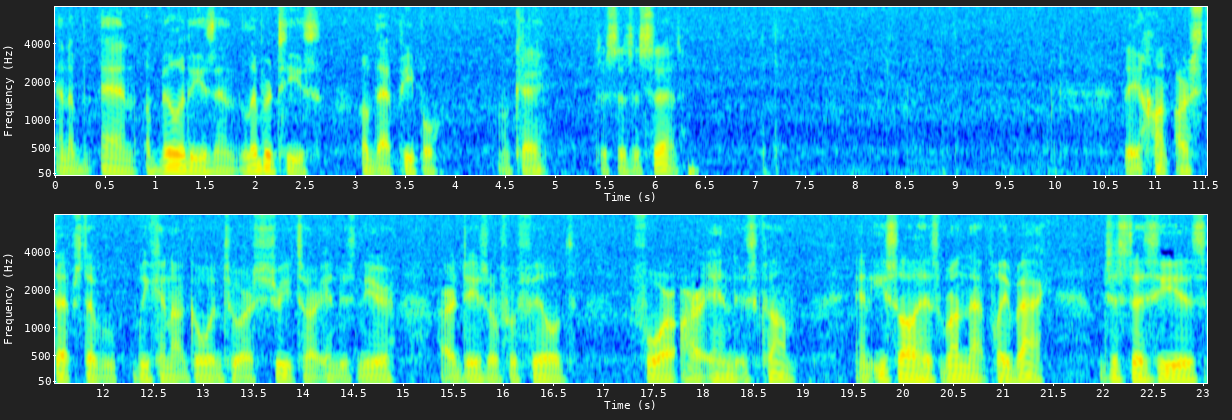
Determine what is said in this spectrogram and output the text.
and, and abilities and liberties of that people. Okay? Just as it said. They hunt our steps that we cannot go into our streets. Our end is near. Our days are fulfilled, for our end is come. And Esau has run that play back, just as he is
